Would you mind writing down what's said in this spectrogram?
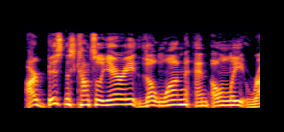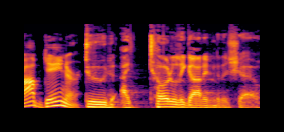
Our business consigliere, the one and only Rob Gaynor. Dude, I totally got into the show.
